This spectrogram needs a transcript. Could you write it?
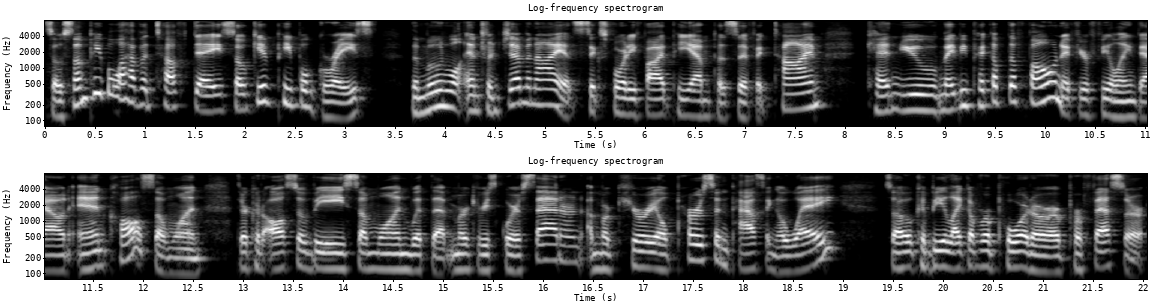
So, some people will have a tough day, so give people grace. The moon will enter Gemini at 6:45 p.m. Pacific time. Can you maybe pick up the phone if you're feeling down and call someone? There could also be someone with that Mercury square Saturn, a mercurial person passing away. So it could be like a reporter or a professor.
